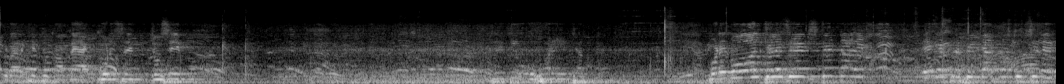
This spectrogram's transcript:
এবার কিন্তু কামব্যাক করেছেন জোসেফ তৃতীয় ওভারে খেলা পরে বল স্টেন্ডারে এক্ষেত্রে ফিল্ডার প্রস্তুত ছিলেন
